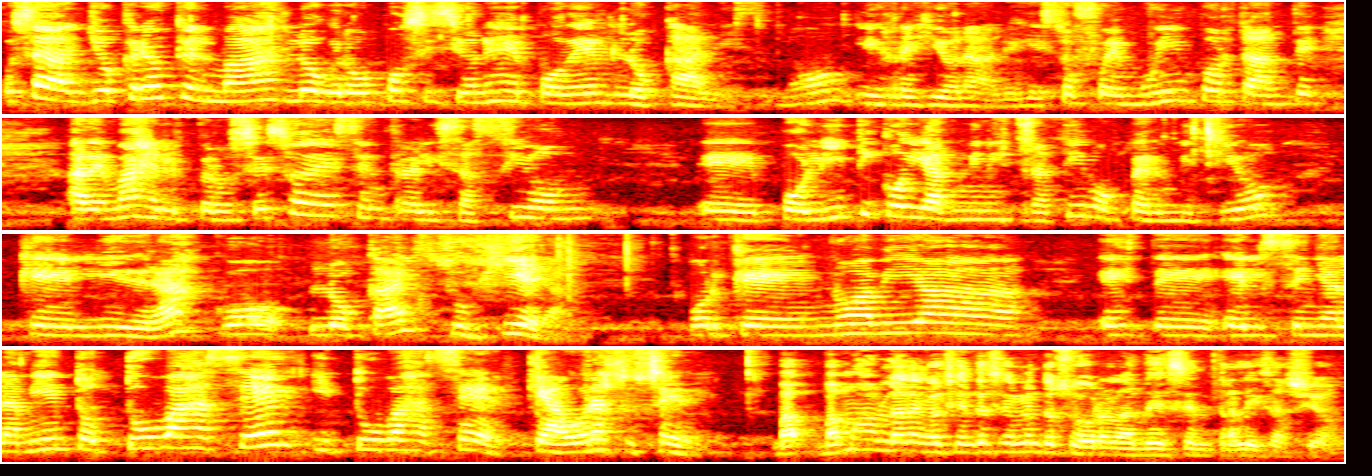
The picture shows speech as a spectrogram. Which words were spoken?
O sea, yo creo que el MAS logró posiciones de poder locales ¿no? y regionales. Eso fue muy importante. Además, el proceso de descentralización eh, político y administrativo permitió que el liderazgo local surgiera porque no había este, el señalamiento, tú vas a hacer y tú vas a hacer, que ahora sucede. vamos a hablar en el siguiente segmento sobre la descentralización,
